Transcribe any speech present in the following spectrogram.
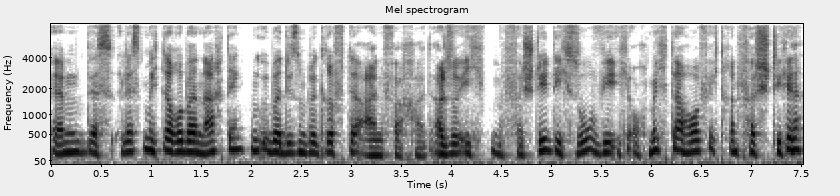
Ähm, das lässt mich darüber nachdenken, über diesen Begriff der Einfachheit. Also ich verstehe dich so, wie ich auch mich da häufig drin verstehe,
